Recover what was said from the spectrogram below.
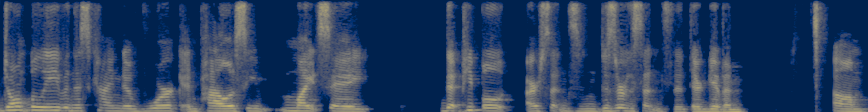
don't believe in this kind of work and policy might say that people are sentenced and deserve the sentence that they're given. Um,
